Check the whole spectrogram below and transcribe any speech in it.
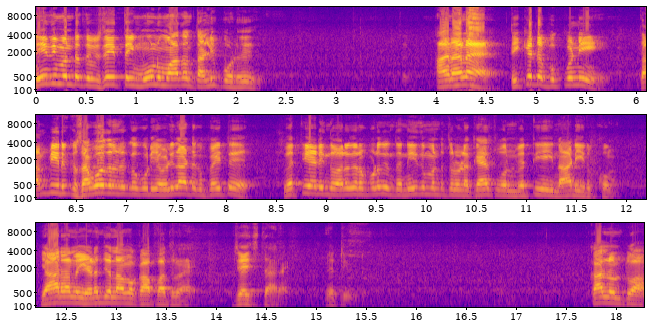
நீதிமன்றத்து விஷயத்தை மூணு மாதம் தள்ளி போடு அதனால் டிக்கெட்டை புக் பண்ணி தம்பி இருக்கு சகோதரன் இருக்கக்கூடிய வெளிநாட்டுக்கு போயிட்டு வெற்றி அடைந்து வருகிற பொழுது இந்த நீதிமன்றத்தில் உள்ள கேஸ் ஒன் வெற்றியை நாடி இருக்கும். யாராலும் இடைஞ்சலாமல் காப்பாற்றுவேன் ஜெயிச்சு தாரேன் வெற்றி விட்டு கால் வந்துட்டு வா.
